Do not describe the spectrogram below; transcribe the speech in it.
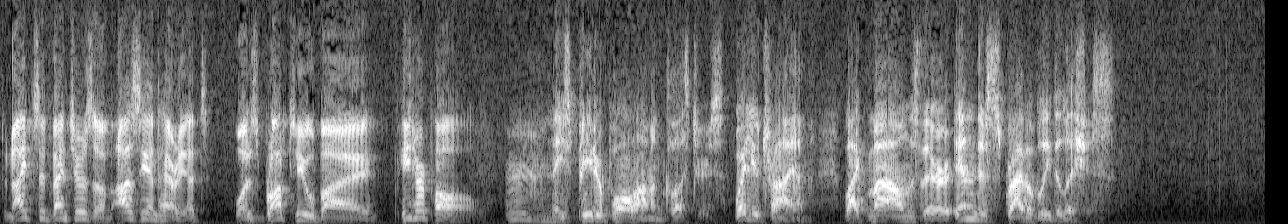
Tonight's adventures of Ozzie and Harriet was brought to you by Peter Paul. Mm, these Peter Paul almond clusters. Well, you try them. Like mounds, they're indescribably delicious.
